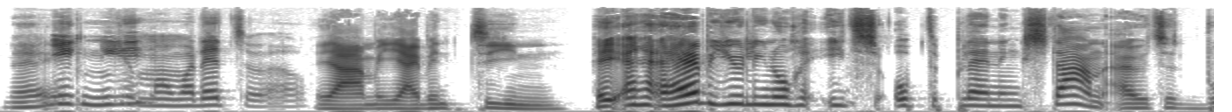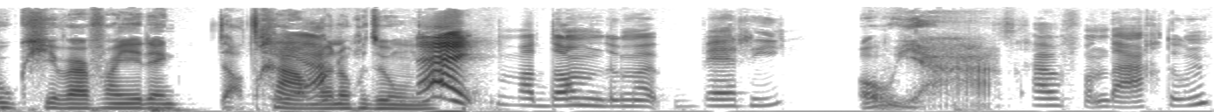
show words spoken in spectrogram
Nee? Ik niet, mama Rette wel. Ja, maar jij bent tien. Hey, en hebben jullie nog iets op de planning staan uit het boekje waarvan je denkt, dat gaan Ja? we nog doen? Nee, Madame de Berry. Oh ja. Dat gaan we vandaag doen.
